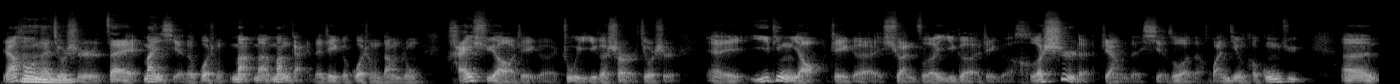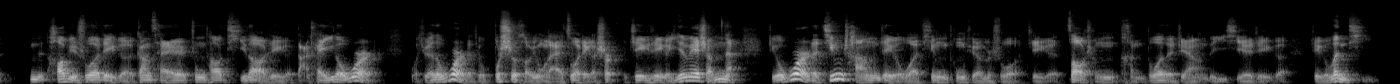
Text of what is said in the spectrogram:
然后呢，就是在慢写的过程、慢慢慢改的这个过程当中，还需要这个注意一个事儿，就是呃，一定要这个选择一个这个合适的这样的写作的环境和工具，呃。好比说，这个刚才钟涛提到这个打开一个 Word，我觉得 Word 就不适合用来做这个事儿。这个这个，因为什么呢？这个 Word 经常这个我听同学们说，这个造成很多的这样的一些这个这个问题。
